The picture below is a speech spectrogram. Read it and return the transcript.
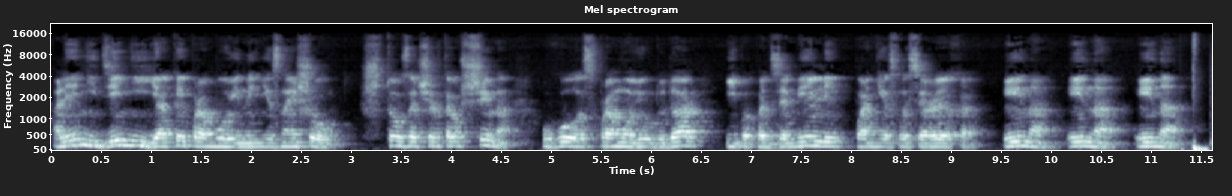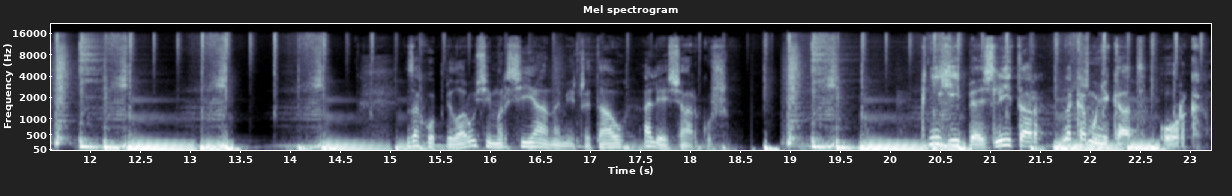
але нідзе ніякай прабоіны не знайшоў. Што за чертаўшчына? У голас прамовіў дудар і па падзямеллі панеслася рэха. Іна, іна, іна. захоп беларусі марсіянамі чытаў алесь аркуш кнігі без літар на камунікат орг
